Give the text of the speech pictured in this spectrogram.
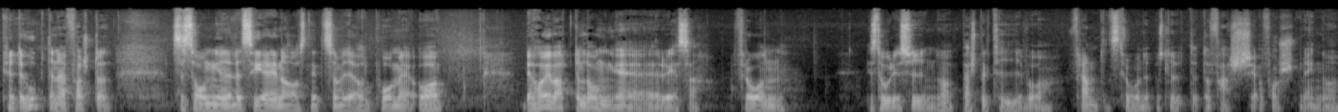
knyta ihop den här första säsongen eller serien avsnitt som vi har hållit på med. Och det har ju varit en lång eh, resa från historiesyn och perspektiv och framtidstro nu på slutet och fascia och forskning och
